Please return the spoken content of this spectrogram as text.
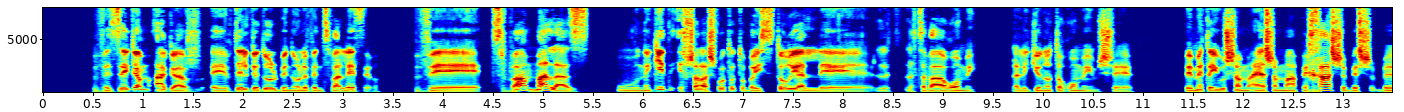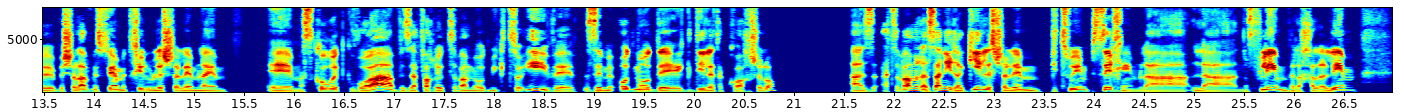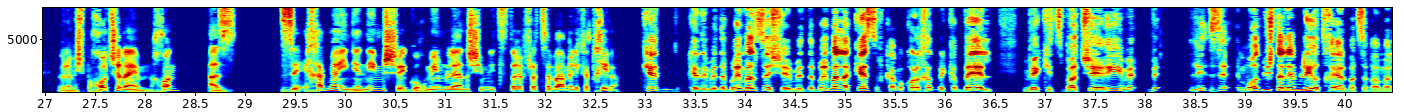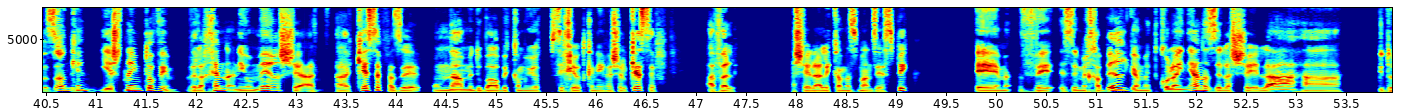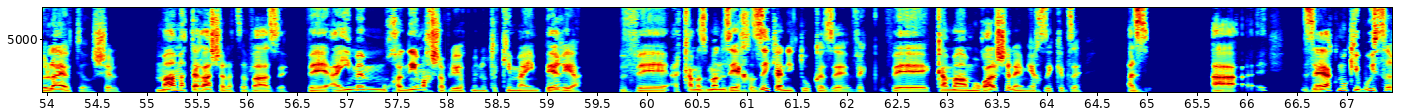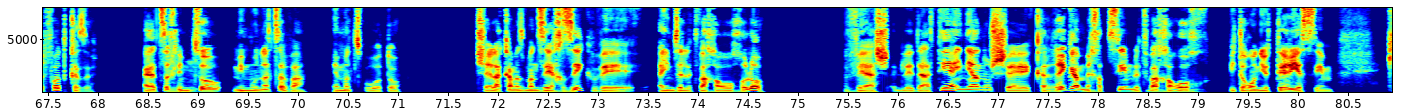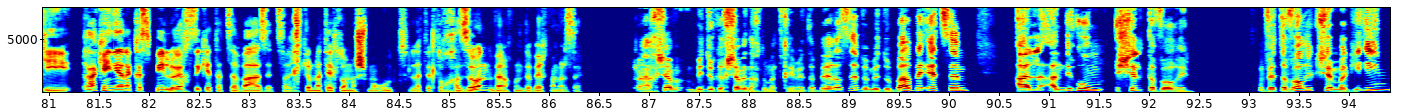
וזה גם אגב הבדל גדול בינו לבין צבא לת'ר. וצבא מלאז הוא נגיד אפשר להשוות אותו בהיסטוריה לצבא הרומי, ללגיונות הרומיים, שבאמת היו שם, היה שם מהפכה שבשלב מסוים התחילו לשלם להם אה, משכורת גבוהה וזה הפך להיות צבא מאוד מקצועי וזה מאוד מאוד אה, הגדיל את הכוח שלו. אז הצבא המלזני רגיל לשלם פיצויים פסיכיים לנופלים ולחללים ולמשפחות שלהם נכון אז זה אחד מהעניינים שגורמים לאנשים להצטרף לצבא מלכתחילה. כן, כן, הם מדברים על זה שהם מדברים על הכסף, כמה כל אחד מקבל, וקצבת שאירים, זה מאוד משתלם להיות חייל בצבא המלזני. כן, יש תנאים טובים, ולכן אני אומר שהכסף הזה, אמנם מדובר בכמויות פסיכיות כנראה של כסף, אבל השאלה לכמה זמן זה יספיק. אמ, וזה מחבר גם את כל העניין הזה לשאלה הגדולה יותר של מה המטרה של הצבא הזה, והאם הם מוכנים עכשיו להיות מנותקים מהאימפריה, וכמה זמן זה יחזיק הניתוק הזה, וכמה המורל שלהם יחזיק את זה. אז זה היה כמו כיבוי שרפות כזה. היה צריך mm-hmm. למצוא מימון לצבא, הם מצאו אותו. השאלה כמה זמן זה יחזיק והאם זה לטווח ארוך או לא. ולדעתי העניין הוא שכרגע מחפשים לטווח ארוך פתרון יותר ישים, כי רק העניין הכספי לא יחזיק את הצבא הזה, צריך גם לתת לו משמעות, לתת לו חזון, ואנחנו נדבר גם על זה. עכשיו, בדיוק עכשיו אנחנו מתחילים לדבר על זה, ומדובר בעצם על הנאום של תבורי. ותבורי כשהם מגיעים,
